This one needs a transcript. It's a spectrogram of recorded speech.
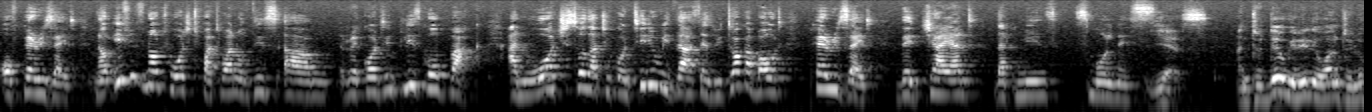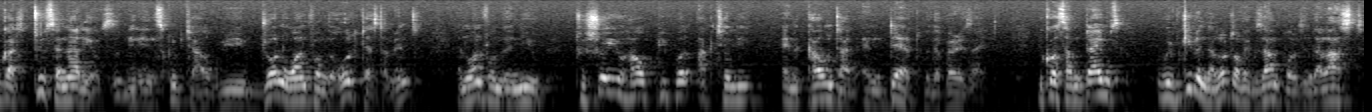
of Perizzite. Now, if you've not watched part one of this um, recording, please go back and watch so that you continue with us as we talk about Perizzite, the giant that means smallness. Yes. And today we really want to look at two scenarios in, in scripture. We've drawn one from the Old Testament and one from the New to show you how people actually encountered and dealt with the Perizzite. Because sometimes we've given a lot of examples in the last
